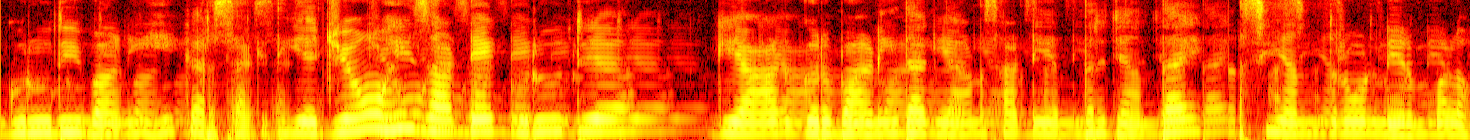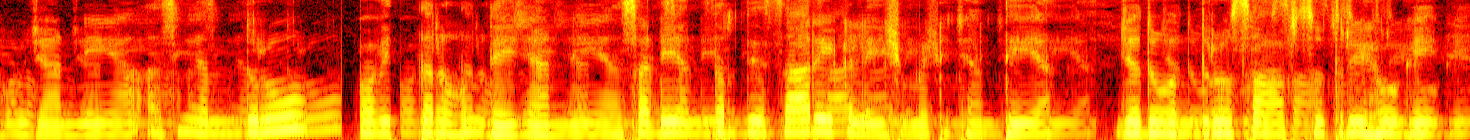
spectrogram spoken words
ਗੁਰੂ ਦੀ ਬਾਣੀ ਹੀ ਕਰ ਸਕਦੀ ਹੈ। ਜਿਉਂ ਹੀ ਸਾਡੇ ਗੁਰੂ ਦੇ ਗਿਆਨ, ਗੁਰਬਾਣੀ ਦਾ ਗਿਆਨ ਸਾਡੇ ਅੰਦਰ ਜਾਂਦਾ ਹੈ, ਅਸੀਂ ਅੰਦਰੋਂ ਨਿਰਮਲ ਹੋ ਜਾਂਦੇ ਆ ਅਸੀਂ ਅੰਦਰੋਂ ਪਵਿੱਤਰ ਹੁੰਦੇ ਜਾਂਦੇ ਆ ਸਾਡੇ ਅੰਦਰ ਦੇ ਸਾਰੇ ਕਲੇਸ਼ ਮਿਟ ਜਾਂਦੇ ਆ। ਜਦੋਂ ਅੰਦਰੋਂ ਸਾਫ਼ ਸੁਥਰੇ ਹੋ ਗਏ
